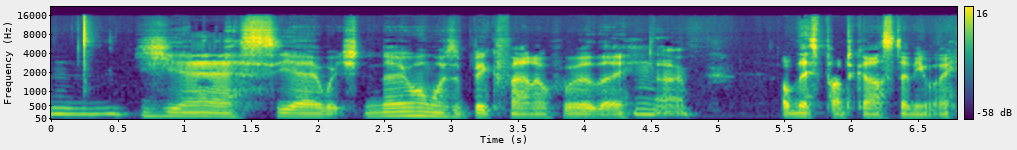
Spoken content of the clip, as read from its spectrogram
Mm. Yes, yeah, which no one was a big fan of, were they? No. On this podcast, anyway.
